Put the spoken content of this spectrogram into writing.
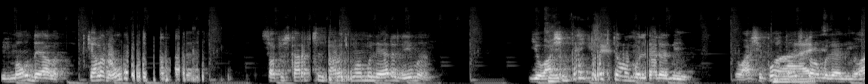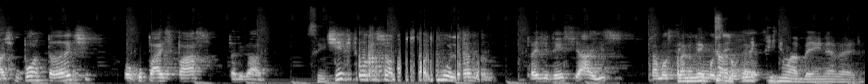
irmão dela. Porque ela não ganhou. Só que os caras precisavam de uma mulher ali, mano. E eu acho importante ter uma mulher ali. Eu acho importante Mas- ter uma mulher ali. Eu acho importante ocupar espaço, tá ligado? Sim. Tinha que ter um Nacional só de mulher, mano. Pra evidenciar isso. Pra mostrar que tem mulher no rap. que rima bem, né, velho?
